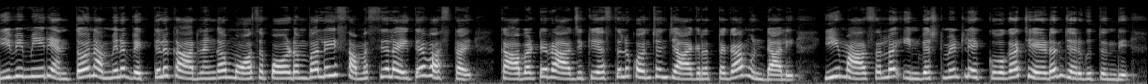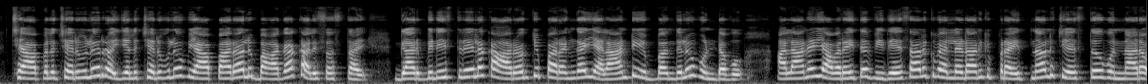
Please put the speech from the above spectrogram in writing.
ఇవి మీరు ఎంతో నమ్మిన వ్యక్తుల కారణంగా మోసపోవడం వల్ల ఈ సమస్యలు అయితే వస్తాయి. కాబట్టి రాజకీయస్తులు కొంచెం జాగ్రత్తగా ఉండాలి. ఈ మాసంలో ఇన్వెస్ట్మెంట్లు ఎక్కువగా చేయడం జరుగుతుంది. చేపల చెరువులు రొయ్యల చెరువులు వ్యాపారాలు బాగా కలిసొస్తాయి. గర్భిణీ స్త్రీలకు ఆరోగ్యపరంగా ఎలాంటి ఇబ్బందులు ఉండవు. అలానే ఎవరైతే విదేశాలకు వెళ్ళడానికి ప్రయత్నాలు చేస్తూ ఉన్నారో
